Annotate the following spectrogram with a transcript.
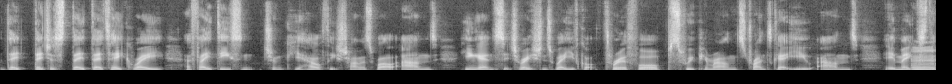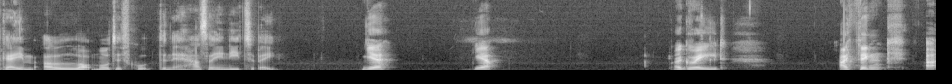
they they just they, they take away a fair decent chunk of your health each time as well. And you can get in situations where you've got three or four swooping around trying to get you, and it makes the hmm. game a lot more difficult than it has any need to be. Yeah. Yeah. Agreed. I think I,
